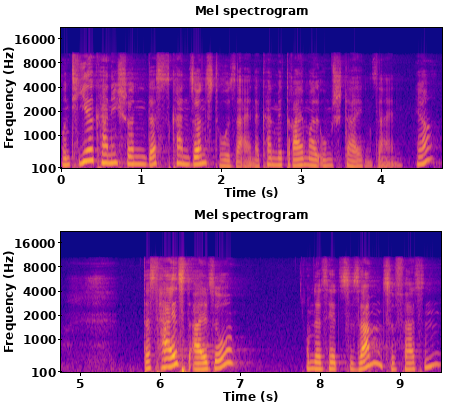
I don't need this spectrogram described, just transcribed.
Und hier kann ich schon, das kann sonst wo sein, da kann mit dreimal umsteigen sein. Ja? Das heißt also, um das jetzt zusammenzufassen,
